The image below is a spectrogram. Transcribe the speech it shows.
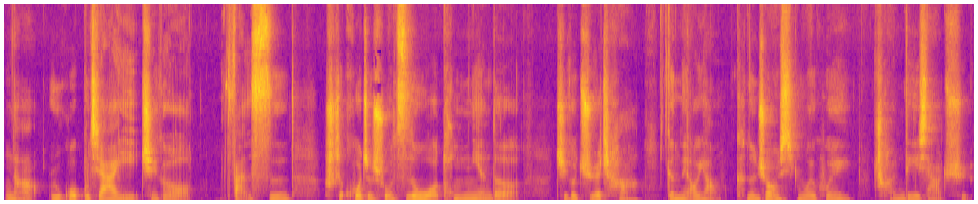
那如果不加以这个反思，是或者说自我童年的。这个觉察跟疗养，可能这种行为会传递下去。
